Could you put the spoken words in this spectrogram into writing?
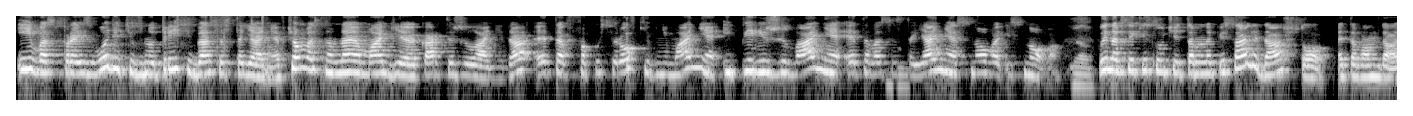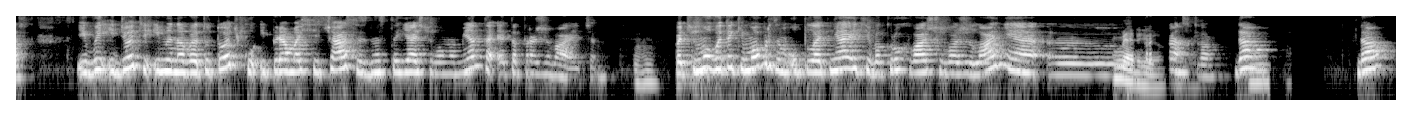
и воспроизводите внутри себя состояние. В чем основная магия карты желаний? Да? Это в фокусировке внимания и переживание этого состояния снова и снова. Да. Вы на всякий случай там написали, да, что это вам даст. И вы идете именно в эту точку и прямо сейчас из настоящего момента это проживаете. Почему вы таким образом уплотняете вокруг вашего желания э, пространство? Да, Мгм. да.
